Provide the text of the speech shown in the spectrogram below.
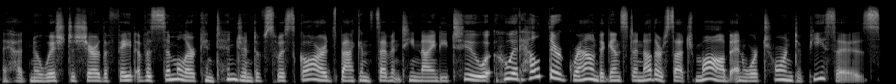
They had no wish to share the fate of a similar contingent of Swiss guards back in 1792 who had held their ground against another such mob and were torn to pieces.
